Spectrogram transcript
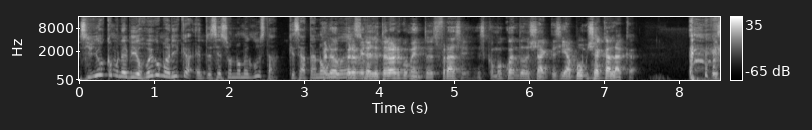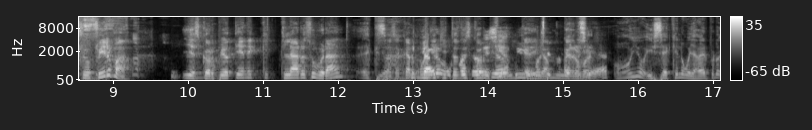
si vio como en el videojuego, marica. Entonces eso no me gusta, que sea tan Pero, obvio pero eso. mira, yo te lo argumento, es frase. Es como cuando Shaq decía boom shakalaka. Es su firma. Y Scorpio tiene cl- claro su brand y va a Exacto. sacar Y claro, muñequitos de Scorpio decían que digan en una "Get over sociedad". it". Obvio, y sé que lo voy a ver, pero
